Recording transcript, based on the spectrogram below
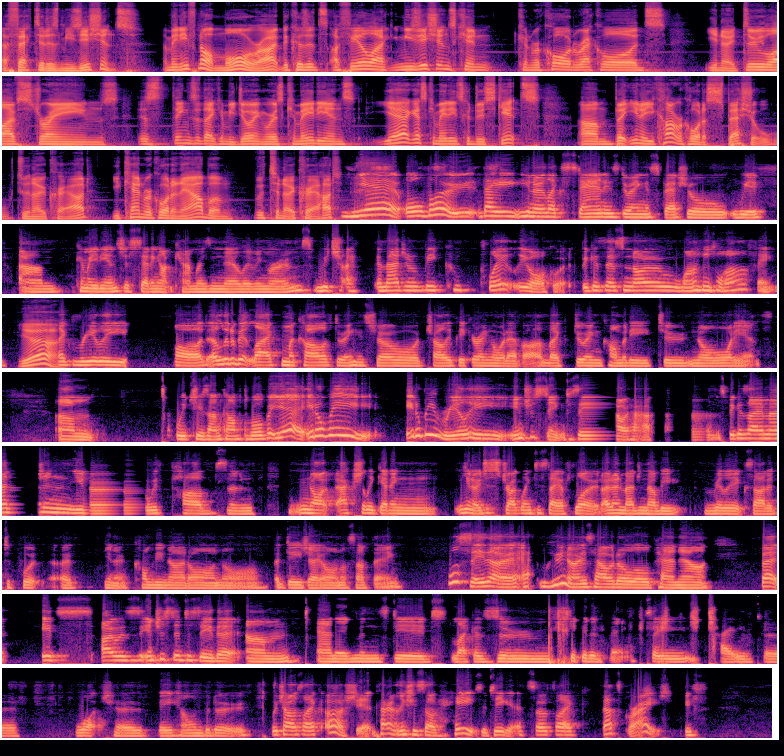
affected as musicians. I mean, if not more, right? Because it's I feel like musicians can can record records, you know, do live streams. There's things that they can be doing, whereas comedians, yeah, I guess comedians could do skits um, but you know, you can't record a special to no crowd. You can record an album with to no crowd. Yeah, although they, you know, like Stan is doing a special with um, comedians just setting up cameras in their living rooms, which I imagine would be completely awkward because there's no one laughing. Yeah, like really odd. A little bit like Micallef doing his show or Charlie Pickering or whatever, like doing comedy to no audience. Um, which is uncomfortable. But yeah, it'll be it'll be really interesting to see how it happens because I imagine, you know, with pubs and not actually getting, you know, just struggling to stay afloat, I don't imagine they'll be really excited to put a, you know, comedy night on or a DJ on or something. We'll see though. Who knows how it'll all pan out. But it's, I was interested to see that um, Anne Edmonds did like a Zoom ticketed thing. So you paid to watch her be Helen Bidou, which I was like, oh shit, apparently she sold heaps of tickets. So it's like, that's great if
